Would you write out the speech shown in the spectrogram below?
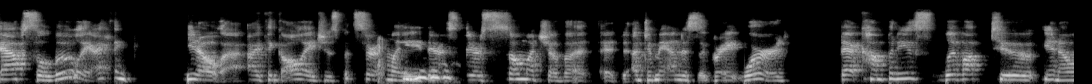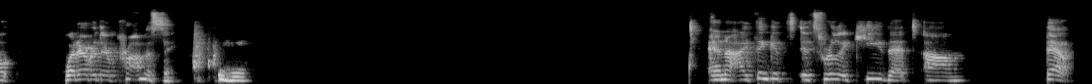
Absolutely. I think, you know, I think all ages, but certainly there's there's so much of a, a demand is a great word that companies live up to, you know, whatever they're promising. Mm-hmm. and I think it's it's really key that um, that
